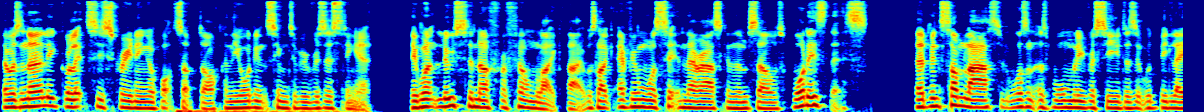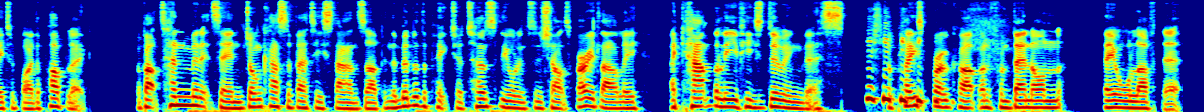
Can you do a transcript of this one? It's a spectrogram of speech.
there was an early glitzy screening of What's Up Doc, and the audience seemed to be resisting it. They weren't loose enough for a film like that. It was like everyone was sitting there asking themselves, "What is this?" There had been some laughs, but it wasn't as warmly received as it would be later by the public. About 10 minutes in, John Cassavetes stands up in the middle of the picture, turns to the audience, and shouts very loudly, I can't believe he's doing this. The place broke up, and from then on, they all loved it.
